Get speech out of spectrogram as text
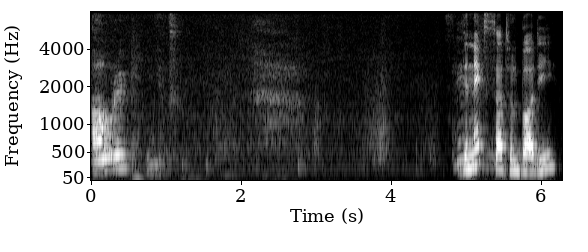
ауры нет. The next subtle body Следующее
